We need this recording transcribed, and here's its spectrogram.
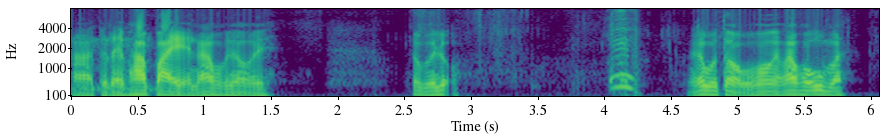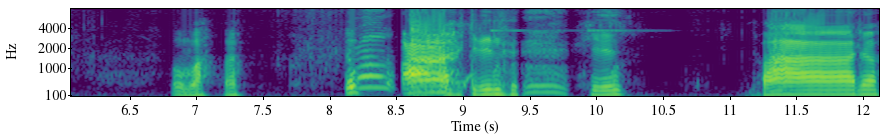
อ่าตัวใดพาไปนะพ่อพี่น้องเอ้ย เลิกไปลูกเอ้ยบ่ต่อบ่พอกันพาพ่ออุ้มมาอุ้มบ่เบิ่งอึ๊บอ่าขี้ดินขี้ดินว้าเด้อ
